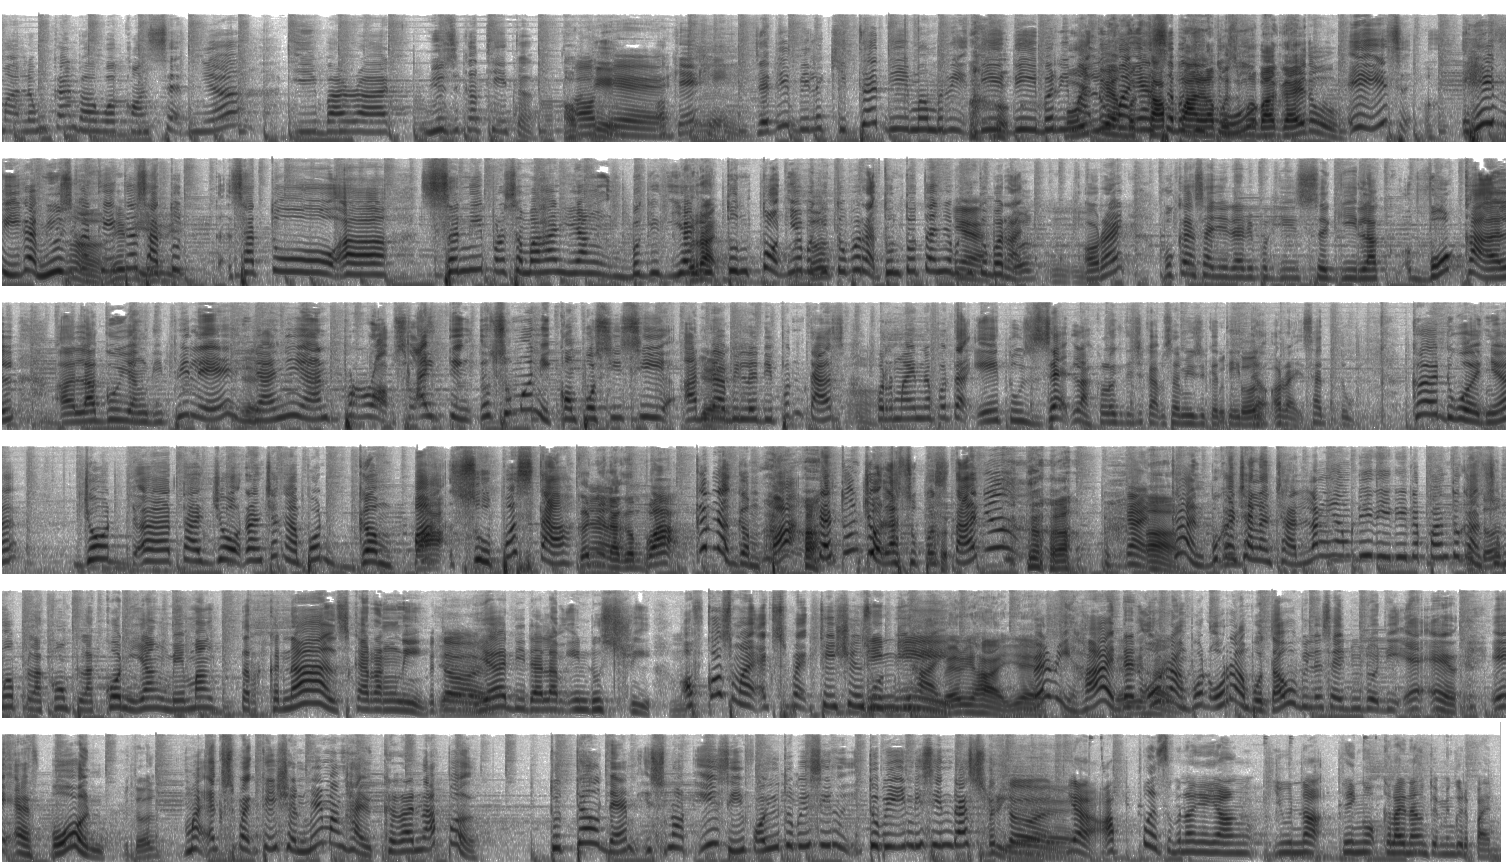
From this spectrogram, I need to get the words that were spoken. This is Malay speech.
dimaklumkan bahawa konsepnya ibarat musical theatre. Okey. Okey. Okay. Jadi bila kita di memberi di diberi Oh, yang maklumat yang, berkapal sebegitu, apa semua bagai tu. it is heavy kan musical Ha, theatre heavy, satu heavy. satu uh, seni persembahan yang begitu yang Berat. dituntutnya Betul. begitu berat, tuntutannya Yeah. begitu berat. Betul. Alright, bukan saja dari pergi segi lag, vokal uh, lagu yang dipilih, Yes. nyanyian, props, lighting, itu semua ni komposisi anda Yes. bila dipentas, Ha. permainan pentas A to Z lah kalau kita cakap pasal musical Betul. theatre. Alright, satu. Keduanya, jod, uh, tajuk rancangan pun Gempak Superstar. Kenalah gempak. Kena gempak dan tunjuklah superstarnya. Kan? Ah. Kan? Bukan calang-calang yang berdiri di depan tu kan. Betul. Semua pelakon-pelakon yang memang terkenal sekarang ni. Betul. Ya, di dalam industri. Of course my expectations would be Tinggi. high. Very high, yes. Very high dan Very high. orang pun orang pun tahu bila saya duduk di AF AF pun Betul. my expectation memang high kerana apa to tell them it's not easy for you to be seen, to be in this industry Betul. Ya, apa sebenarnya yang you nak tengok kelainan untuk minggu depan?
